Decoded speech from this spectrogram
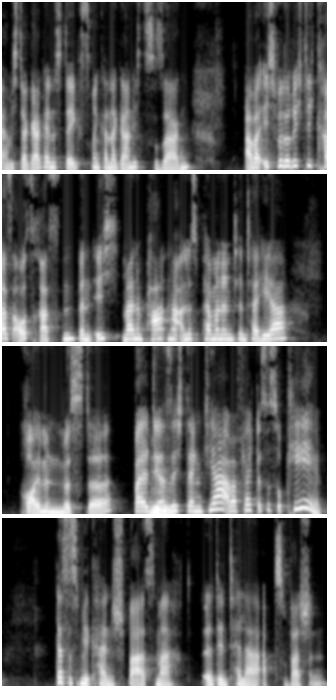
habe ich da gar keine Stakes drin, kann da gar nichts zu sagen. Aber ich würde richtig krass ausrasten, wenn ich meinem Partner alles permanent hinterher räumen müsste, weil der Mhm. sich denkt, ja, aber vielleicht ist es okay, dass es mir keinen Spaß macht, äh, den Teller abzuwaschen.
